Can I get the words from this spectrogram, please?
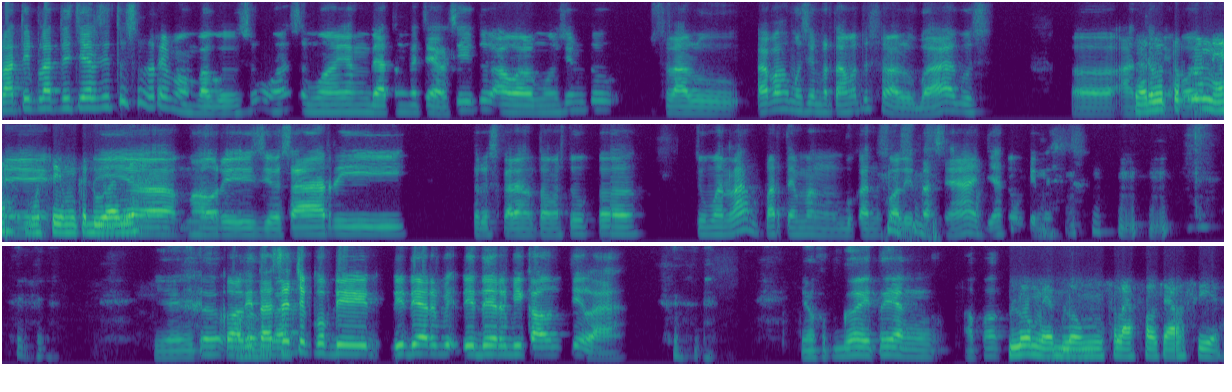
pelatih pelatih Chelsea itu sebenarnya emang bagus semua semua yang datang ke Chelsea itu awal musim tuh selalu apa musim pertama tuh selalu bagus uh, baru turun ya musim keduanya. Iya, Maurizio Sarri, terus sekarang Thomas Tuchel. Cuman Lampard emang bukan kualitasnya aja mungkin. ya itu kualitasnya cukup di di derby di derby county lah. ya gue itu yang apa? Belum ya, belum selevel Chelsea ya.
